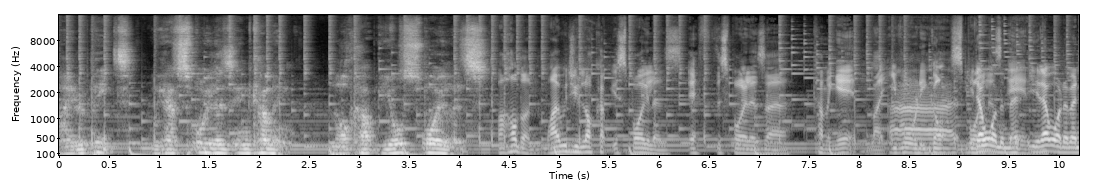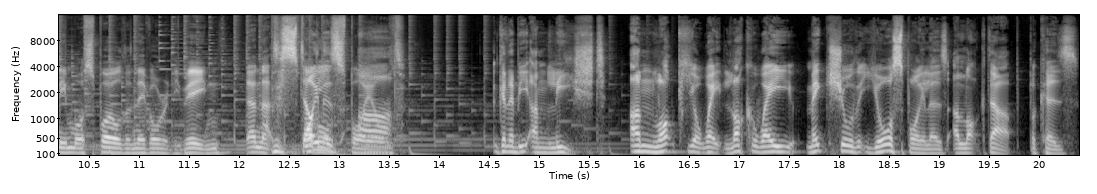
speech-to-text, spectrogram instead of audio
I repeat, we have spoilers incoming. Lock up your spoilers. But hold on, why would you lock up your spoilers if the spoilers are coming in? Like you've already Uh, got spoilers you don't want them. in. You don't want them any more spoiled than they've already been. Then that's The double spoilers spoiled. going to be unleashed. Unlock your wait, lock away, make sure that your spoilers are locked up because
